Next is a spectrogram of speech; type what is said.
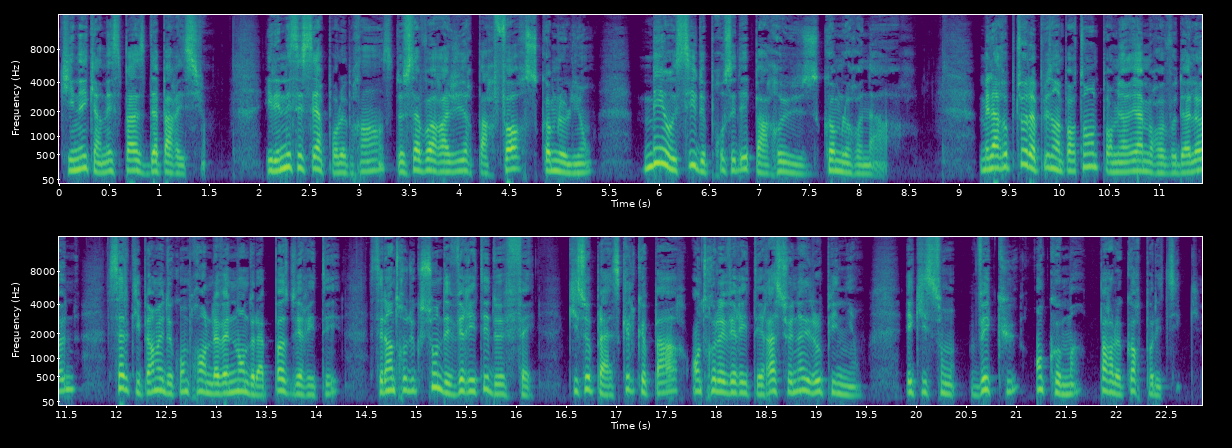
qui n'est qu'un espace d'apparition. Il est nécessaire pour le prince de savoir agir par force comme le lion, mais aussi de procéder par ruse comme le renard. Mais la rupture la plus importante pour Myriam Revaudalon, celle qui permet de comprendre l'avènement de la post-vérité, c'est l'introduction des vérités de fait, qui se placent quelque part entre les vérités rationnelles et l'opinion, et qui sont vécues en commun par le corps politique.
